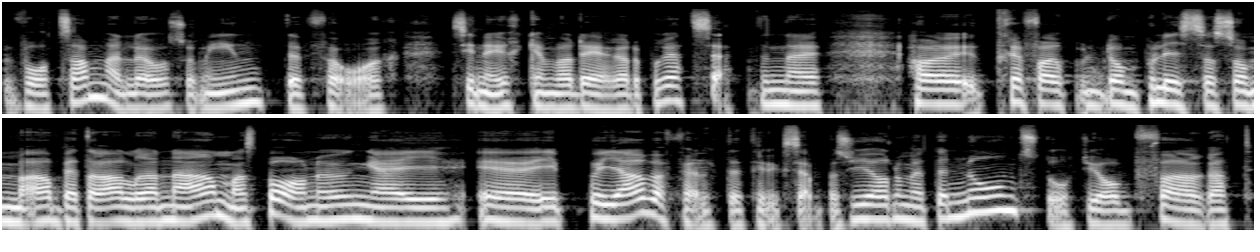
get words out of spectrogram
vårt samhälle och som inte får sina yrken värderade på rätt sätt. När jag träffar de poliser som arbetar allra närmast barn och unga i, eh, på Järvafältet till exempel så gör de ett enormt stort jobb för att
